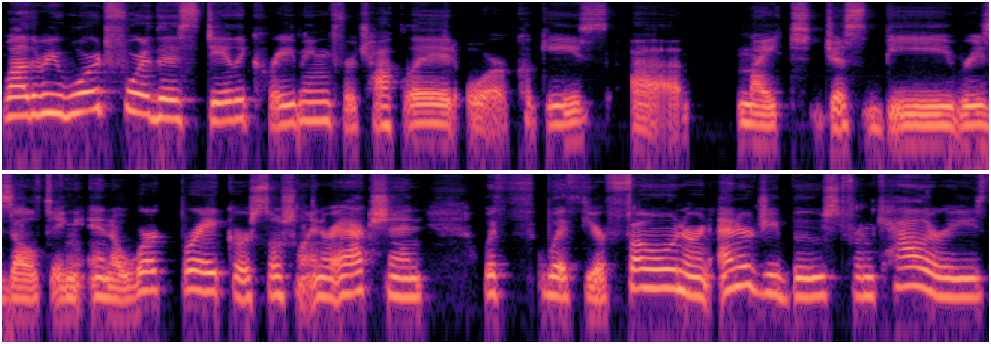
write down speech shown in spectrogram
While the reward for this daily craving for chocolate or cookies uh, might just be resulting in a work break or social interaction with with your phone or an energy boost from calories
